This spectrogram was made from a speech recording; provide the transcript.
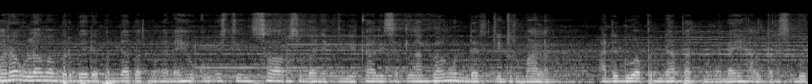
Para ulama berbeda pendapat mengenai hukum istinsar sebanyak tiga kali setelah bangun dari tidur malam. Ada dua pendapat mengenai hal tersebut.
